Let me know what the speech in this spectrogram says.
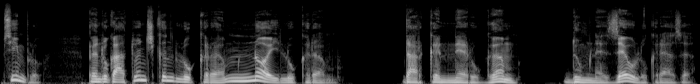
Simplu, pentru că atunci când lucrăm, noi lucrăm. Dar când ne rugăm, Dumnezeu lucrează.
